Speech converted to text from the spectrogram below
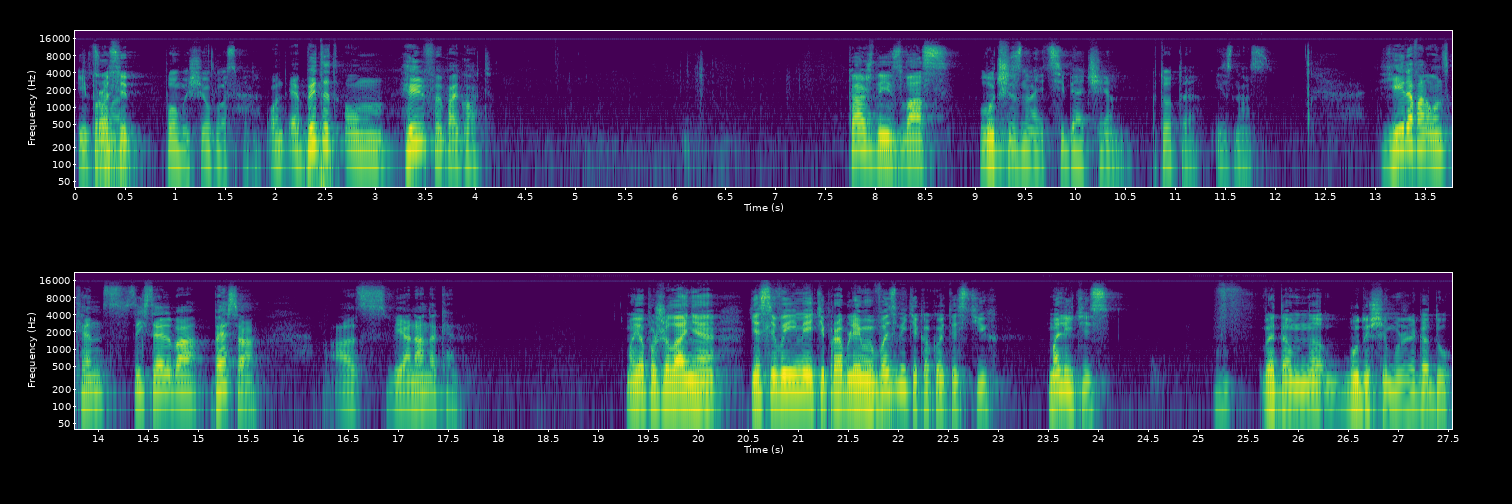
и просит помощи у Господа. Und er bittet um Hilfe bei Gott. Каждый из вас лучше знает себя, чем кто-то из нас. Jeder von uns kennt sich selber besser, als wir einander kennen. Мое пожелание, если вы имеете проблемы, возьмите какой-то стих, молитесь в- этом будущем уже году.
